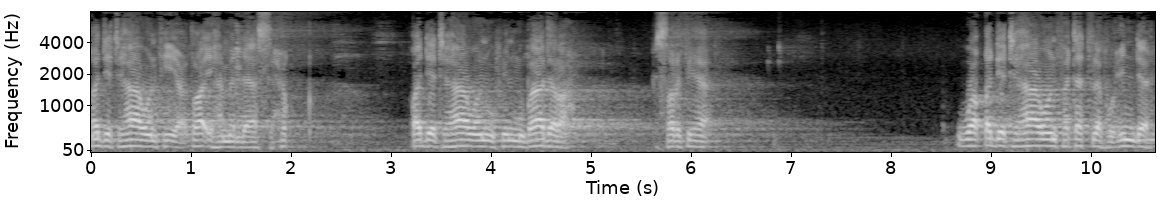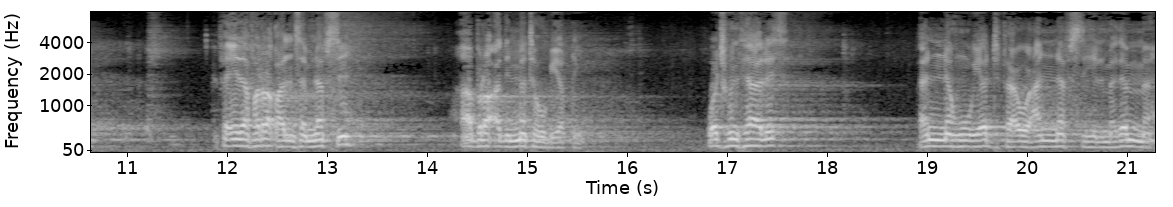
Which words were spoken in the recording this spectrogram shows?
قد يتهاون في إعطائها من لا يستحق. قد يتهاون في المبادرة بصرفها. وقد يتهاون فتتلف عنده. فإذا فرق الإنسان بنفسه أبرأ ذمته بيقين. وجه ثالث أنه يدفع عن نفسه المذمة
